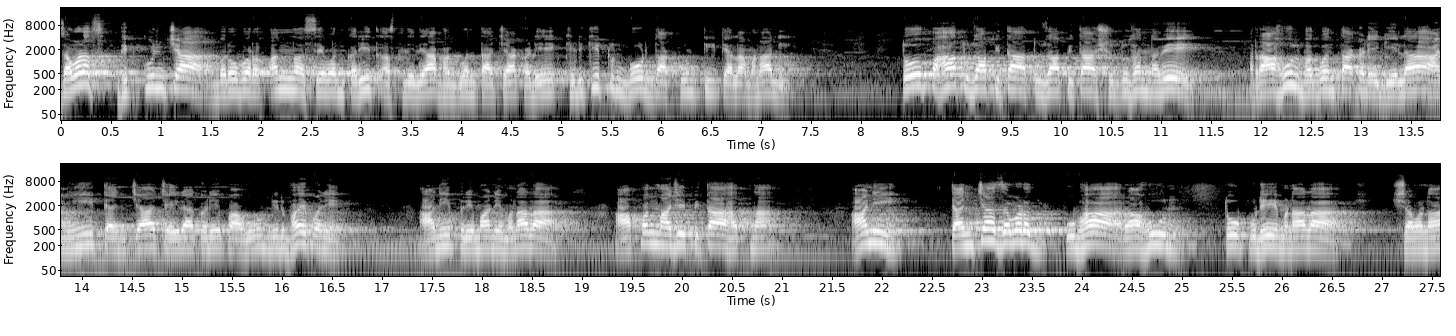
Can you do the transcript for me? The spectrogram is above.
जवळच भिक्कूंच्या बरोबर अन्न सेवन करीत असलेल्या भगवंताच्याकडे खिडकीतून बोट दाखवून ती त्याला म्हणाली तो पहा तुझा पिता तुझा पिता शुद्धधन नव्हे. राहुल भगवंताकडे गेला आणि त्यांच्या चेहऱ्याकडे पाहून निर्भयपणे आणि प्रेमाने म्हणाला आपण माझे पिता आहात ना? आणि त्यांच्याजवळ उभा राहून तो पुढे म्हणाला श्रवणा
